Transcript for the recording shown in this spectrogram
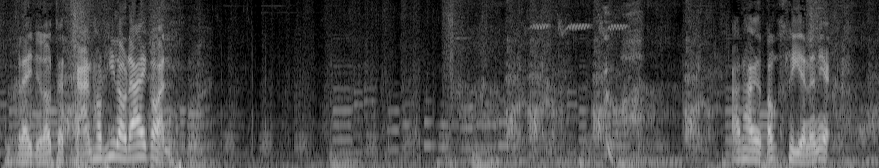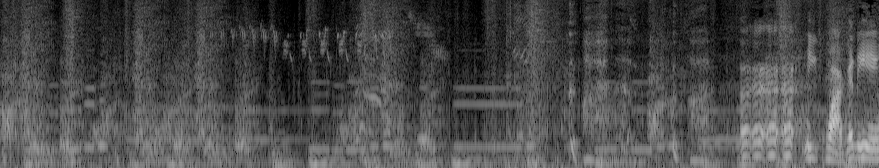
ไม่เป็นไรเดี๋ยวเราจัดการเท่าที่เราได้ก่อนท่าทางจะต้องเคลียร์นะเนี่ย อะอะอะอะมีขวางกันเอง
